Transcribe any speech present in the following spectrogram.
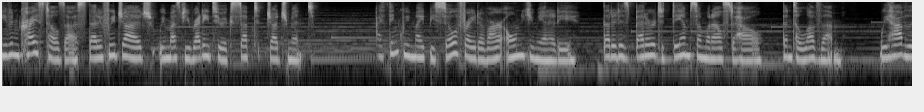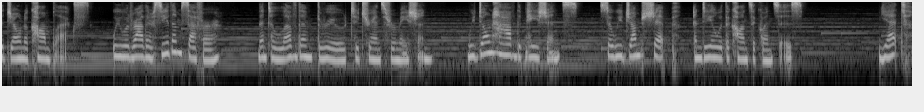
Even Christ tells us that if we judge, we must be ready to accept judgment. I think we might be so afraid of our own humanity that it is better to damn someone else to hell than to love them. We have the Jonah complex. We would rather see them suffer than to love them through to transformation. We don't have the patience, so we jump ship and deal with the consequences. Yet,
